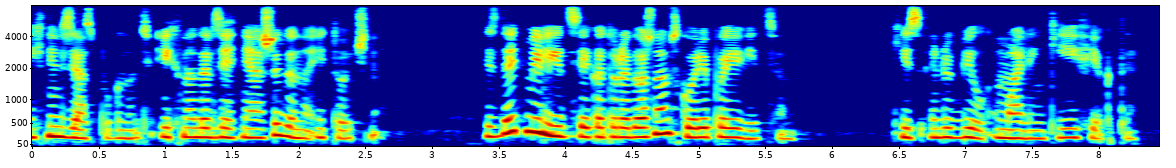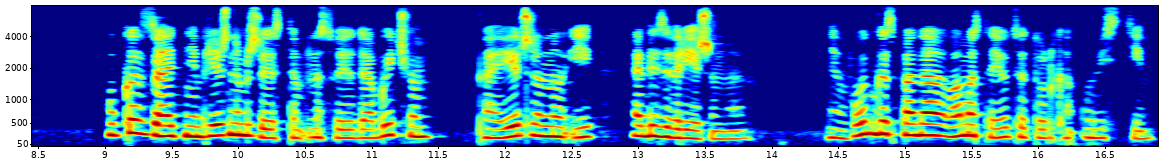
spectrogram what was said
Их нельзя спугнуть, их надо взять неожиданно и точно и сдать милиции, которая должна вскоре появиться. Кис любил маленькие эффекты. Указать небрежным жестом на свою добычу, поверженную и обезвреженную. Вот, господа, вам остается только увести.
